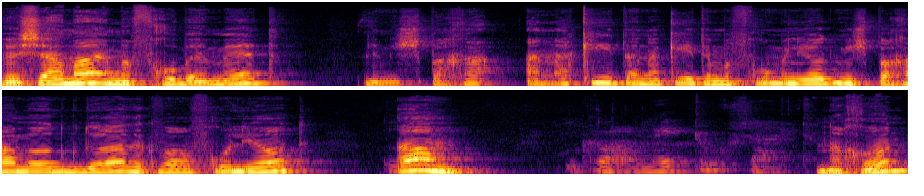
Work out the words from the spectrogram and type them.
ושם הם הפכו באמת למשפחה ענקית ענקית, הם הפכו מלהיות משפחה מאוד גדולה, זה כבר הפכו להיות עם. כבר מתו קצת. נכון?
